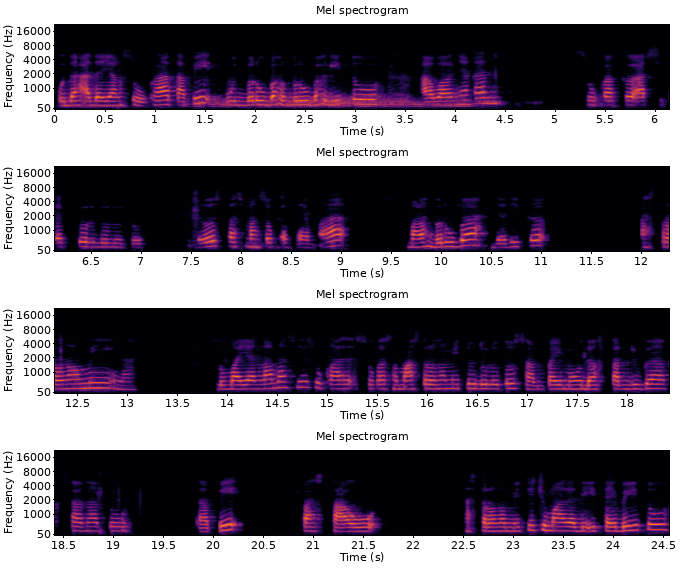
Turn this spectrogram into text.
udah ada yang suka tapi berubah-berubah gitu. Awalnya kan suka ke arsitektur dulu tuh. Terus pas masuk SMA malah berubah jadi ke astronomi. Nah, lumayan lama sih suka suka sama astronomi itu dulu tuh sampai mau daftar juga ke sana tuh. Tapi pas tahu astronomi itu cuma ada di ITB itu.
